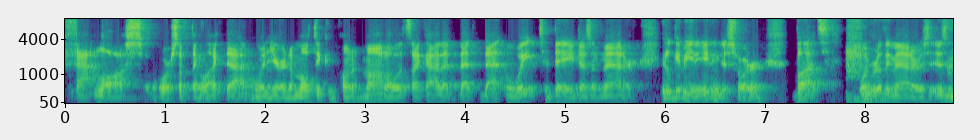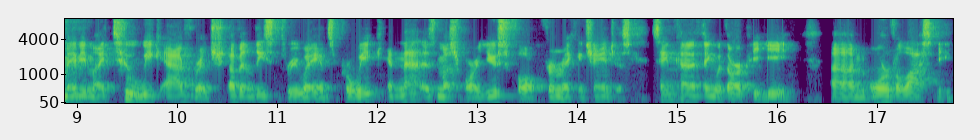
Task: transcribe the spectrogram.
fat loss or something like that when you're in a multi-component model it's like ah that that that weight today doesn't matter. It'll give me an eating disorder but what really matters is maybe my two week average of at least three weigh-ins per week and that is much more useful for making changes. Same kind of thing with rpe um, or velocity.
